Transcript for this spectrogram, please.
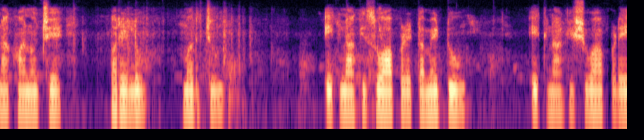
નાખવાનું છે ભરેલું મરચું. એક નાખીશું આપણે ટમેટું, એક નાખીશું આપણે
